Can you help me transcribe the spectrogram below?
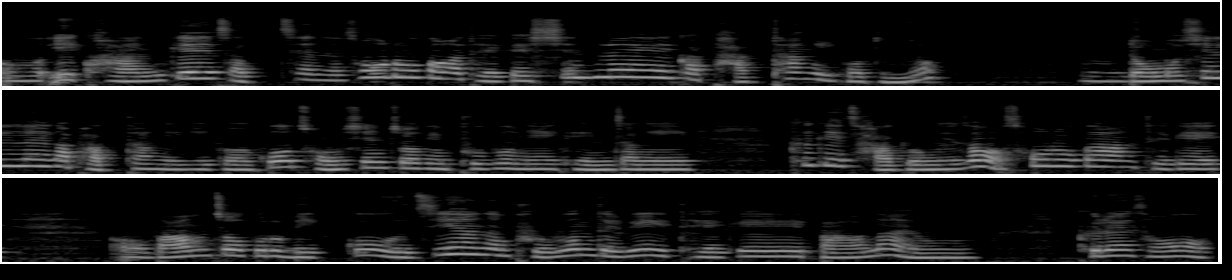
어, 이 관계 자체는 서로가 되게 신뢰가 바탕이거든요. 음, 너무 신뢰가 바탕이기도 하고 정신적인 부분이 굉장히 크게 작용해서 서로가 되게 어, 마음적으로 믿고 의지하는 부분들이 되게 많아요. 그래서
